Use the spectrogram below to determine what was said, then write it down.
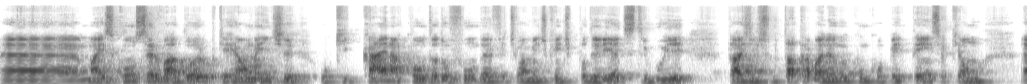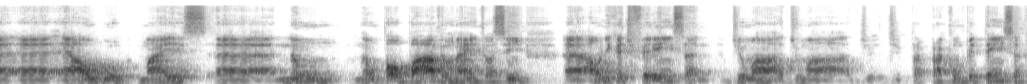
é, mais conservador, porque realmente o que cai na conta do fundo é efetivamente o que a gente poderia distribuir, tá? A gente está trabalhando com competência, que é um é, é, é algo mais é, não não palpável, né? Então assim é, a única diferença de uma de uma de, de para competência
